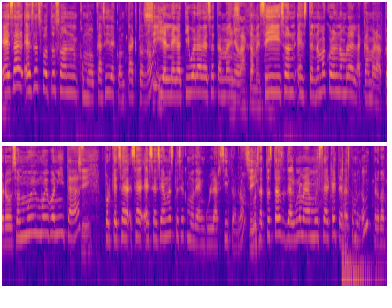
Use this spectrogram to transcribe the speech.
Esa- esas fotos son como casi de contacto, ¿no? Sí. Y el negativo era de ese tamaño. Exactamente. Sí, son, este, no me acuerdo el nombre de la cámara, pero son muy, muy bonitas. Sí. Porque se, se, se hacía una especie como de angularcito, ¿no? Sí. O sea, tú estás de alguna manera muy cerca y te ves como, uy, perdón,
